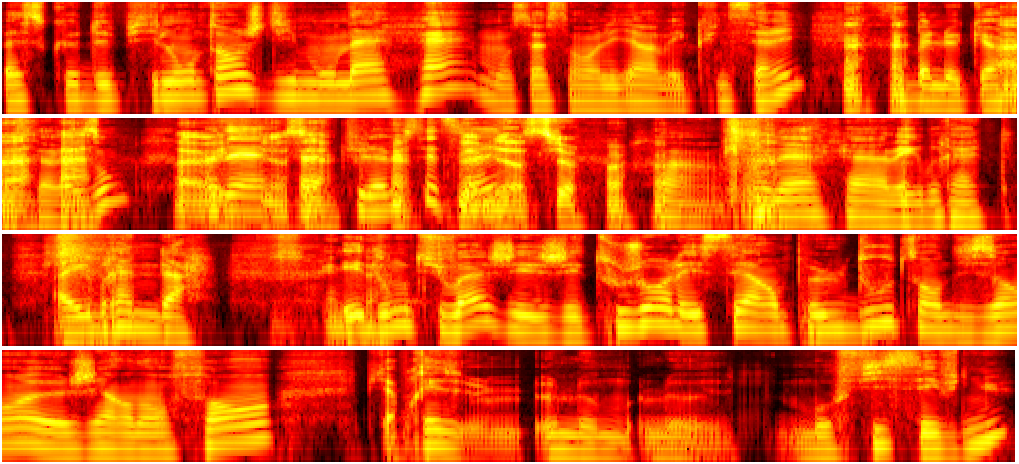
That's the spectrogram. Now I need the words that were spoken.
parce que depuis longtemps, je dis mon affaire. Bon, ça, c'est en lien avec une série. Ça s'appelle Le cœur a ses raisons. Ah oui. Tu l'as vu cette série Bien sûr. Ah, On affaire avec Brett, avec Brenda. Et donc, tu vois, j'ai toujours laissé un peu le doute en disant euh, j'ai un enfant. Puis après, le, le- le mot fils est venu,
